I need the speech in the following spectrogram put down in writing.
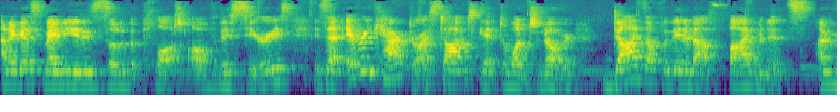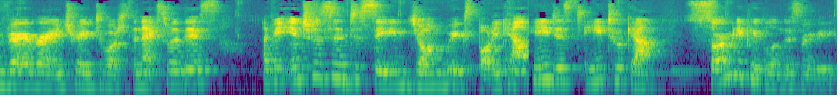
and I guess maybe it is sort of the plot of this series, is that every character I start to get to want to know dies off within about five minutes. I'm very, very intrigued to watch the next one of this. I'd be interested to see John Wick's body count. He just, he took out so many people in this movie.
